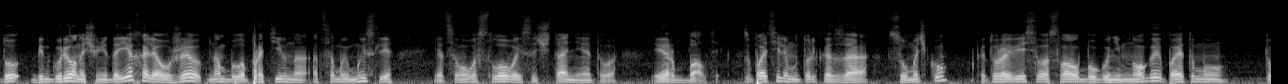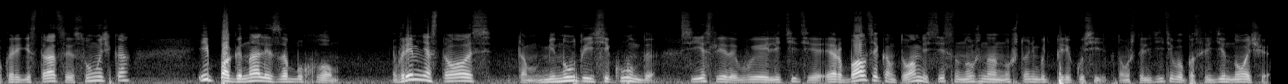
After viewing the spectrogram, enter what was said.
До Бенгуриона еще не доехали, а уже нам было противно от самой мысли и от самого слова и сочетания этого Air Baltic. Заплатили мы только за сумочку, которая весила, слава богу, немного, и поэтому только регистрация и сумочка. И погнали за бухлом. Времени оставалось там минуты и секунды. Если вы летите Air Балтиком, то вам, естественно, нужно ну, что-нибудь перекусить, потому что летите вы посреди ночи.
